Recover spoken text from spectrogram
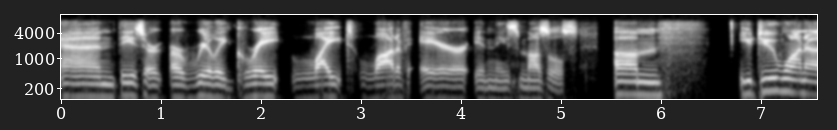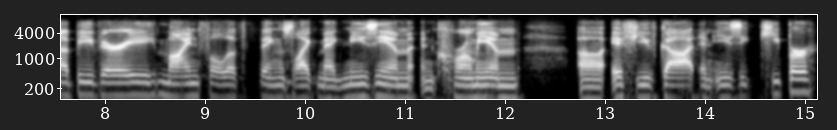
and these are, are really great light lot of air in these muzzles um, you do want to be very mindful of things like magnesium and chromium uh, if you've got an easy keeper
